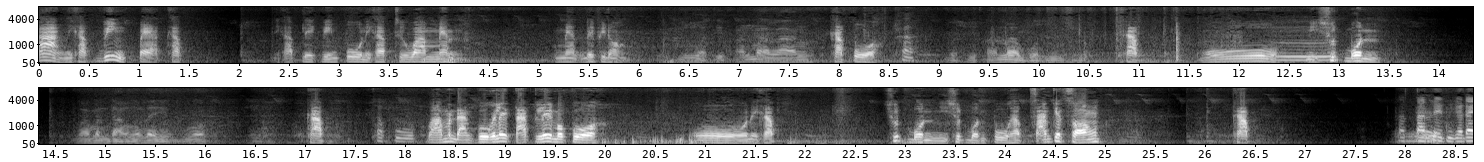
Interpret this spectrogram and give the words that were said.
ล่างนี่ครับ วิ่งแปดครับ นี่ครับ เลขวิ่งปูนี่ครับ ถือว่าแม่น แม่นด้วยพี่น้องหวดที่พันมาลาง ครับปู ค่ะ หวดที่พันมาบนครับ โอ้อืมมีชุดบนว่ามันดังอะไรบัวครับ ค่ะปูว่ามันดังปูก็เลยตัดเลยมาปูโอ้นี่ครับ ชุดบนนี่ชุดบนปูครับสามเจ็ดสองครับ ตัดตัดเล่นก็ได้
